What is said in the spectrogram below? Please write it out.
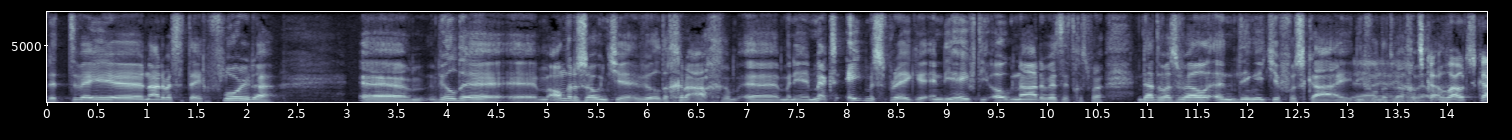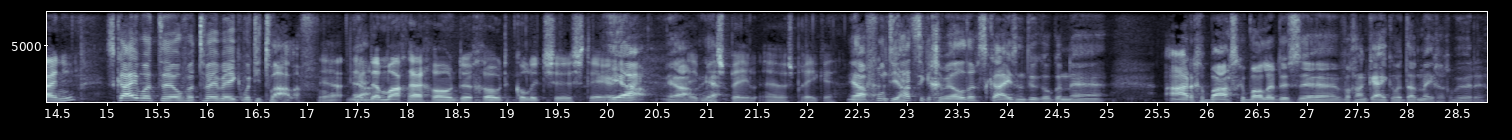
de twee, uh, na de wedstrijd tegen Florida... wilde mijn andere zoontje wilde graag meneer Max Eetmes spreken. En die heeft hij ook na de wedstrijd gesproken. Dat was wel een dingetje voor Sky. Die ja, vond het ja, wel ja. geweldig. Hoe oud is Sky nu? Sky wordt uh, over twee weken wordt hij 12. Ja, en dan mag hij gewoon de grote college-ster ja, ja, ja. Spelen, uh, spreken. Ja, ja, vond hij hartstikke geweldig. Sky is natuurlijk ook een uh, aardige basketballer. Dus we gaan kijken wat daarmee gaat gebeuren.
